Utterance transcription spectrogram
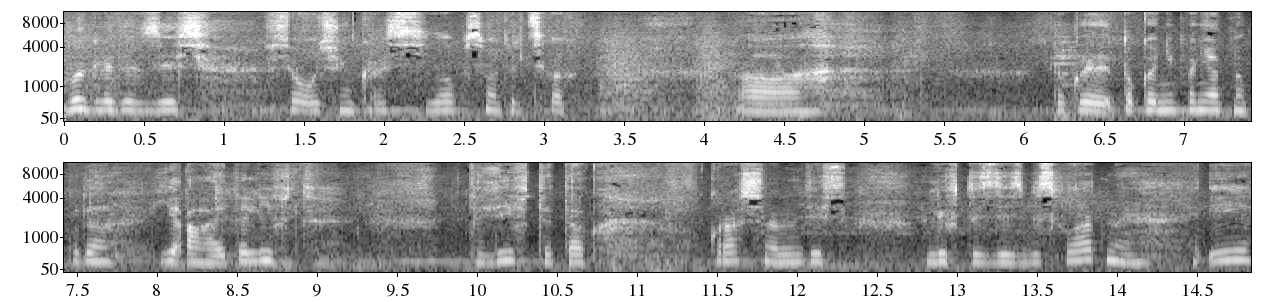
Выглядит здесь все очень красиво. Посмотрите, как... А, только, только непонятно, куда... Я... А, это лифты. Это лифты так украшены. Надеюсь, лифты здесь бесплатные. И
